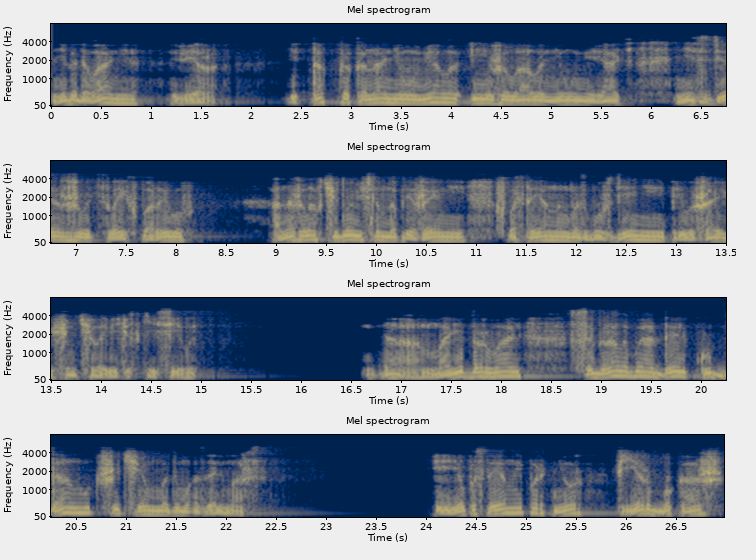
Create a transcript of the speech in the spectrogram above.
негодование, вера. И так как она не умела и не желала ни умерять, ни сдерживать своих порывов, она жила в чудовищном напряжении, в постоянном возбуждении, превышающем человеческие силы. Да, Мари Дорваль сыграла бы Адель куда лучше, чем мадемуазель Марс. Ее постоянный партнер Пьер Бокаж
